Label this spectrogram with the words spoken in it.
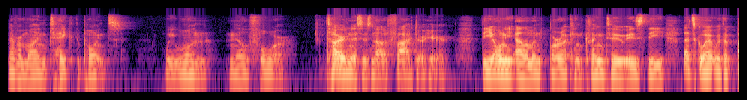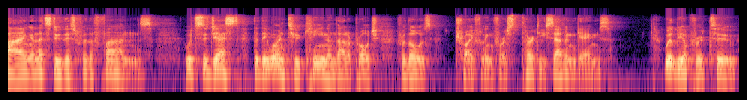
Never mind take the points. We won nil four. Tiredness is not a factor here. The only element Borough can cling to is the let's go out with a bang and let's do this for the fans, which suggests that they weren't too keen on that approach for those trifling first 37 games. We'll be up for it too,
